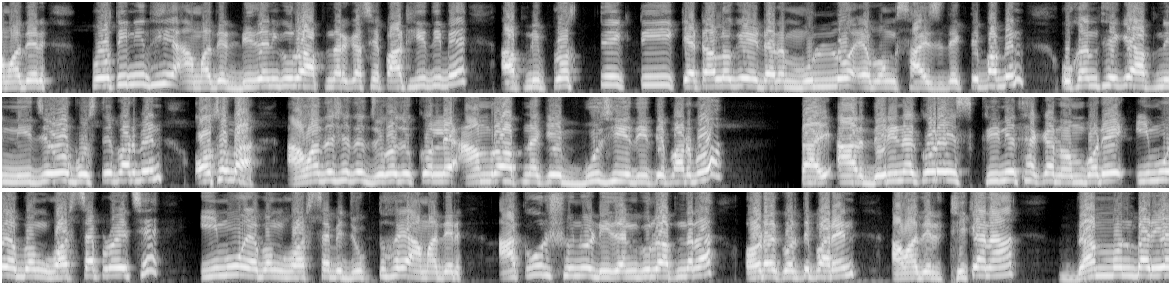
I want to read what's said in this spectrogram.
আমাদের প্রতিনিধি আমাদের ডিজাইনগুলো আপনার কাছে পাঠিয়ে দিবে। আপনি প্রত্যেকটি ক্যাটালগে এটার মূল্য এবং সাইজ দেখতে পাবেন। ওখান থেকে আপনি নিজেও বুঝতে পারবেন। অথবা আমাদের সাথে যোগাযোগ করলে আমরা আপনাকে বুঝিয়ে দিতে পারব। তাই আর দেরি না করে স্ক্রিনে থাকা নম্বরে ইমো এবং হোয়াটসঅ্যাপ রয়েছে। ইমো এবং হোয়াটসঅ্যাপে যুক্ত হয়ে আমাদের আকর্ষণীয় ডিজাইনগুলো আপনারা অর্ডার করতে পারেন। আমাদের ঠিকানা ব্রাহ্মণবাড়িয়া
